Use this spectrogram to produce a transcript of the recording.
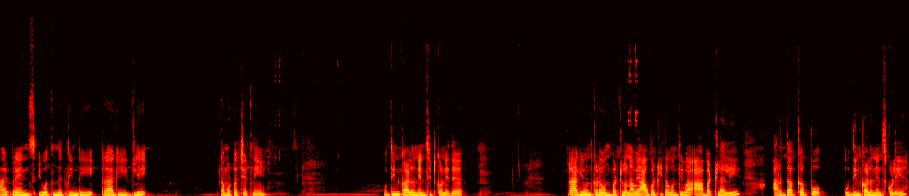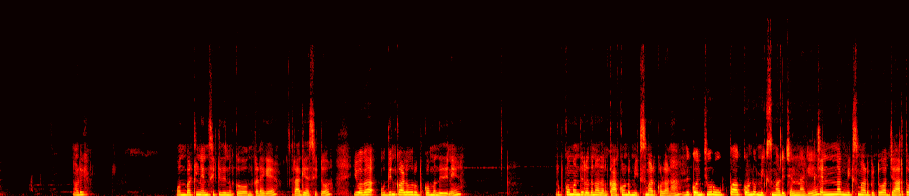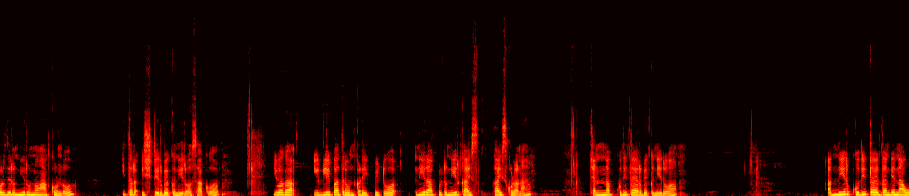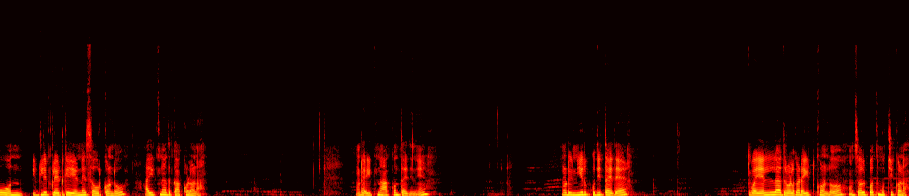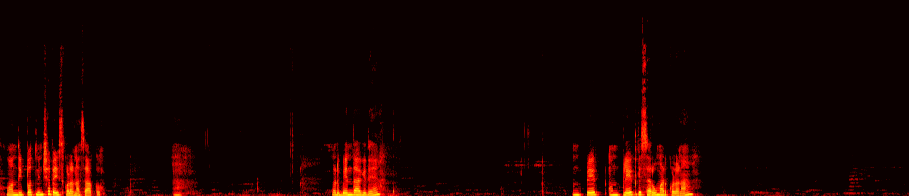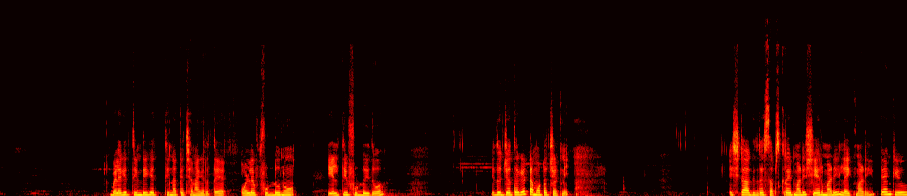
Hi friends, ಇವತ್ತಿನ ತಿಂಡಿ ರಾಗಿ, idli, tomato chutney. ಉದ್ದಿನಕಾಳು ನೆನೆಸಿಟ್ಕೊಂಡಿದ್ದೆ. ರಾಗಿ ಒಂದು ಕಡೆ ಒಂದು ಬಟ್ಲು, ನಾವು ಯಾವ ಬಟ್ಲು ತೊಗೊತೀವೋ ಆ ಬಟ್ಲಲ್ಲಿ ಅರ್ಧ ಕಪ್ಪು ಉದ್ದಿನಕಾಳು ನೆನೆಸ್ಕೊಳ್ಳಿ. ನೋಡಿ, ಒಂದು ಬಟ್ಲು ನೆನೆಸಿಟ್ಟಿದ್ದೀನಿ ಒಂದು ಕಡೆಗೆ ರಾಗಿ ಹಸಿಟ್ಟು. ಇವಾಗ ಉದ್ದಿನಕಾಳು ರುಬ್ಕೊಂಬಂದಿದ್ದೀನಿ ರುಬ್ಕೊಂಬಂದಿರೋದನ್ನ ಅದನ್ನ ಹಾಕ್ಕೊಂಡು ಮಿಕ್ಸ್ ಮಾಡ್ಕೊಳ್ಳೋಣ. ಇದಕ್ಕೊಂಚೂರು ಉಪ್ಪು ಹಾಕ್ಕೊಂಡು ಮಿಕ್ಸ್ ಮಾಡಿ ಚೆನ್ನಾಗಿ. ಚೆನ್ನಾಗಿ ಮಿಕ್ಸ್ ಮಾಡಿಬಿಟ್ಟು ಆ ಜಾರ್ ತೊಳೆದಿರೋ ನೀರನ್ನು ಹಾಕ್ಕೊಂಡು ಈ ಥರ ಇಷ್ಟು ಇರಬೇಕು ನೀರು ಸಾಕು. ಇವಾಗ ಇಡ್ಲಿ ಪಾತ್ರೆ ಒಂದು ಕಡೆ ಇಟ್ಬಿಟ್ಟು ನೀರು ಹಾಕ್ಬಿಟ್ಟು ನೀರು ಕಾಯಿಸ್ ಕಾಯಿಸ್ಕೊಳ್ಳೋಣ. ಚೆನ್ನಾಗಿ ಕುದೀತಾ ಇರಬೇಕು ನೀರು. ಅದು ನೀರು ಕುದೀತಾ ಇದ್ದಂಗೆ ನಾವು ಒಂದು ಇಡ್ಲಿ ಪ್ಲೇಟ್ಗೆ ಎಣ್ಣೆ ಸವ್ರ್ಕೊಂಡು ಆ ಹಿಟ್ಟನ್ನ ಅದಕ್ಕೆ ಹಾಕ್ಕೊಳ್ಳೋಣ. ನೋಡಿ, ಹಿಟ್ಟನ್ನ ಹಾಕ್ಕೊತಾ ಇದ್ದೀನಿ. ನೋಡಿ, ನೀರು ಕುದೀತಾ ಇದೆ. ಇವಾಗ ಎಲ್ಲ ಅದರೊಳಗಡೆ ಇಟ್ಕೊಂಡು ಒಂದು ಸ್ವಲ್ಪ ಹೊತ್ತು ಮುಚ್ಚಿಕೋಣ. ಒಂದು ಇಪ್ಪತ್ತು ನಿಮಿಷ ಬೇಯಿಸ್ಕೊಳ್ಳೋಣ, ಸಾಕು. ನೋಡಿ, ಬೆಂದಾಗಿದೆ. ಒಂದು ಪ್ಲೇಟ್, ಒಂದು ಪ್ಲೇಟ್ಗೆ ಸರ್ವ್ ಮಾಡ್ಕೊಳ್ಳೋಣ. ಬೆಳಗ್ಗೆ ತಿಂಡಿಗೆ ತಿನ್ನೋಕ್ಕೆ ಚೆನ್ನಾಗಿರುತ್ತೆ. ಒಳ್ಳೆ ಫುಡ್ಡೂ ಎಲ್ತಿ ಫುಡ್ಡು ಇದು. ಇದ್ರ ಜೊತೆಗೆ ಟೊಮೊಟೊ ಚಟ್ನಿ. ಇಷ್ಟ ಆಗಿದರೆ ಸಬ್ಸ್ಕ್ರೈಬ್ ಮಾಡಿ ಶೇರ್ ಮಾಡಿ ಲೈಕ್ ಮಾಡಿ. Thank you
